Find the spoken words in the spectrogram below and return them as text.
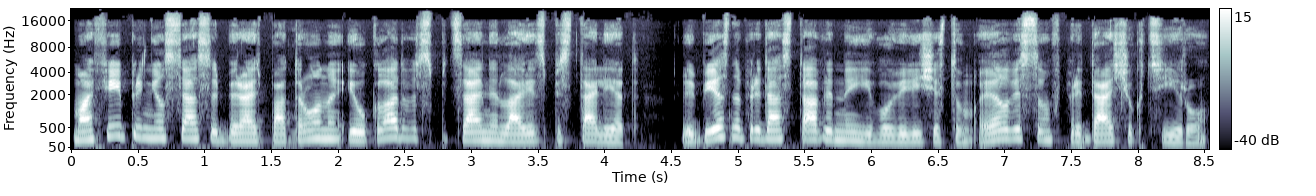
Мафей принялся собирать патроны и укладывать в специальный ларец пистолет, любезно предоставленный его величеством Элвисом в придачу к тиру.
